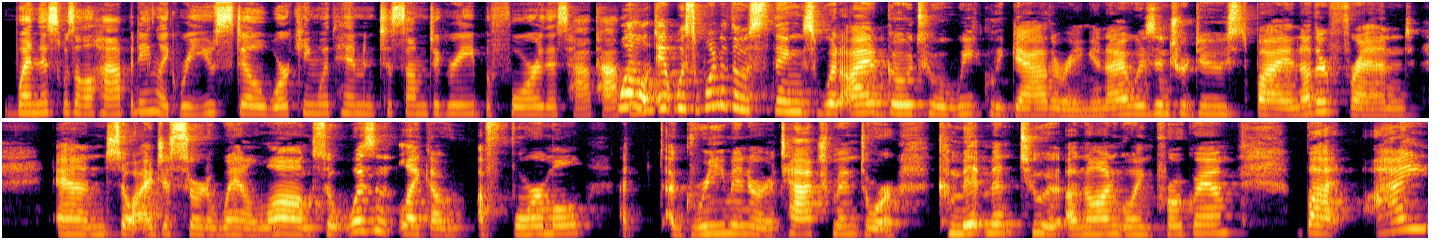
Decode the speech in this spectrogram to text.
when this was all happening? Like, were you still working with him to some degree before this happened? Well, it was one of those things when I'd go to a weekly gathering and I was introduced by another friend, and so I just sort of went along. So it wasn't like a, a formal a- agreement or attachment or commitment to a- an ongoing program. But I,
